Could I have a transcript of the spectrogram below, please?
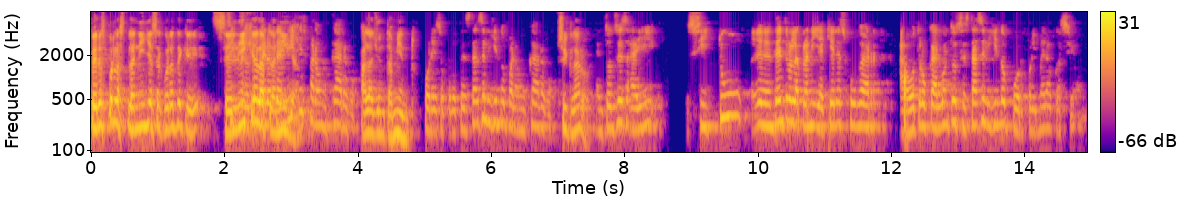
pero es por las planillas, acuérdate que se elige a la planilla. Pero te eliges para un cargo. Al ayuntamiento. Por eso, pero te estás eligiendo para un cargo. Sí, claro. Entonces ahí si tú eh, dentro de la planilla quieres jugar a otro cargo, entonces estás eligiendo por primera ocasión.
